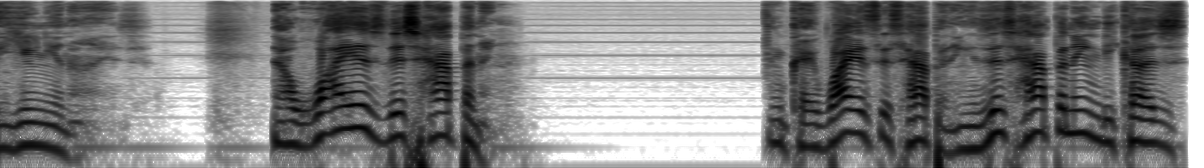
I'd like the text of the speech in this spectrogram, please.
to unionize. Now, why is this happening? Okay, why is this happening? Is this happening because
